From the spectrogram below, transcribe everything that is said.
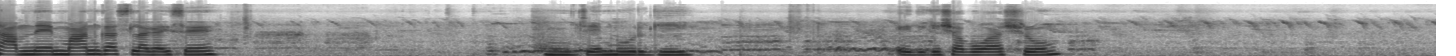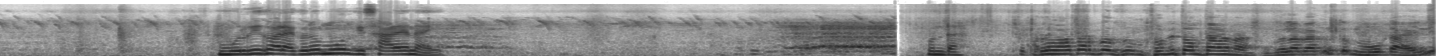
সামনে মান গাছ লাগাইছে। যে মুরগি, এইদিকে সব ওয়াশরুম মুরগি ঘর এখনও মুরগি ছাড়ে নাই। কোনটা? আরে মাথার পর ছবি তুলতে হবে না। গোলাপ এখন তো মোটা হয়নি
